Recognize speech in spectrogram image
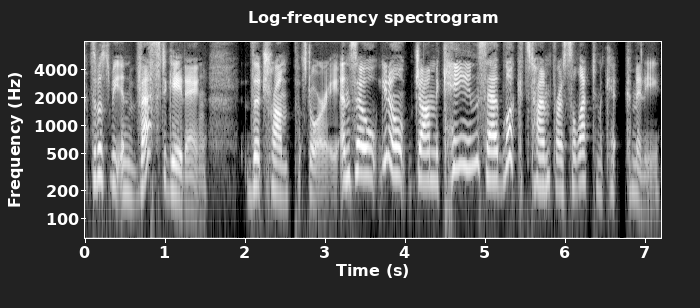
it's supposed to be investigating the Trump story. And so, you know, John McCain said, look, it's time for a select committee.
